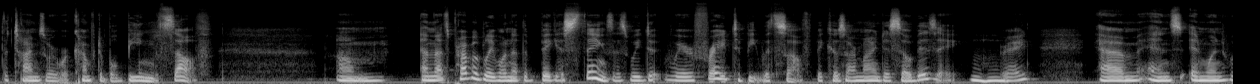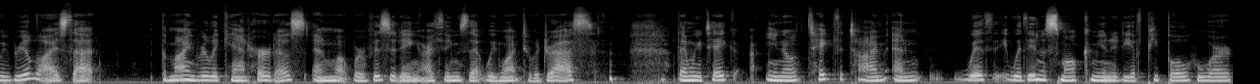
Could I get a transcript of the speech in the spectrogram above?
the times where we're comfortable being with self. Um, and that's probably one of the biggest things is we do, we're afraid to be with self because our mind is so busy, right? Um, and and when we realize that the mind really can't hurt us, and what we're visiting are things that we want to address, then we take you know take the time and with within a small community of people who are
